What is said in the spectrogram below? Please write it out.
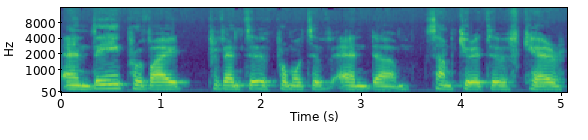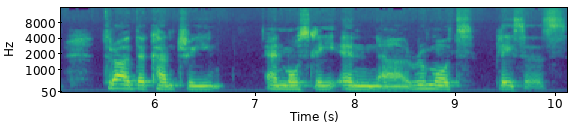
and they provide preventive, promotive, and um, some curative care throughout the country and mostly in uh, remote places.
